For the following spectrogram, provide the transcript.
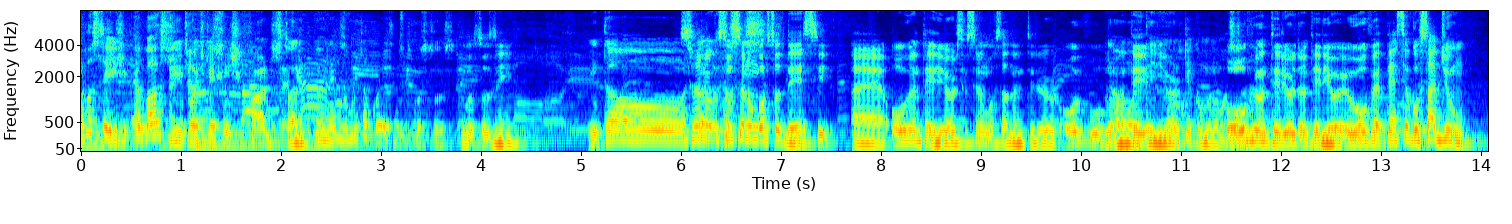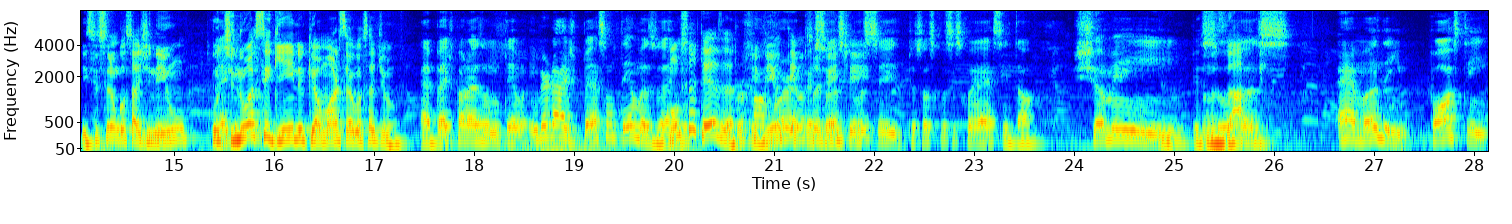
Eu gostei. de- Eu gosto de podcast que a gente fala de história, porque eu lembro muita coisa, é muito gostoso. Gostosinho. Então. Se, não- se você não gostou desse, é, ouve o anterior. Se você não gostar do anterior, ouve o, Não, o ante- anterior não tem como não gostar. Ouve o anterior do anterior e ouve até você gostar de um. E se você não gostar de nenhum, continua seguindo que uma hora você vai gostar de um. É, pede pra nós um tema. Em verdade, peçam temas, velho. Com certeza. Por Envia um favor, tema pessoas que, você, pessoas que vocês conhecem e tal. Chamem pessoas. É, mandem, postem,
